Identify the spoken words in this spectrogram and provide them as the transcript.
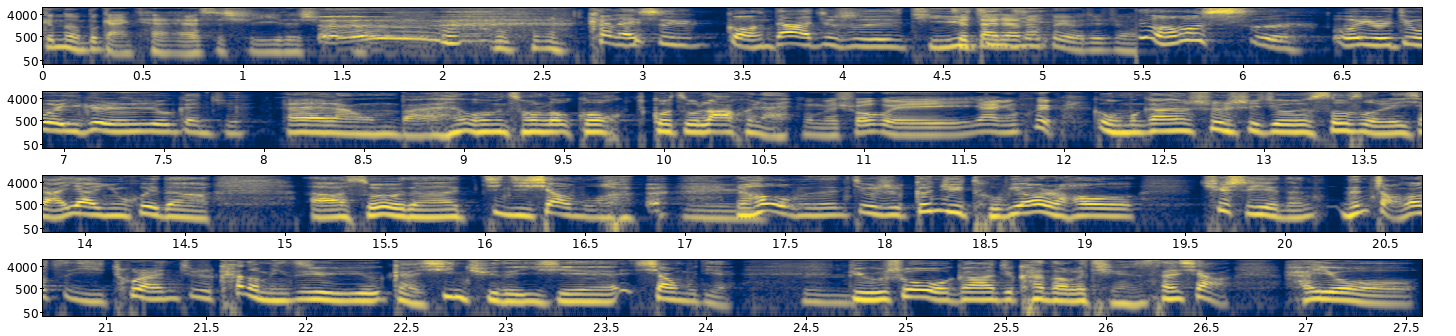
根本不敢看 S 十一的时候，看来是广大就是体育就大家都会有这种。哦，是我以为就我一个人这种感觉。来来来，我们把我们从楼国国足拉回来。我们说回亚运会吧，我们刚刚顺势就搜索了一下亚运会的啊、所有的竞技项目，嗯然后我们就是根据图标，然后确实也能能找到自己突然就是看到名字就有感兴趣的一些项目点。嗯比如说我刚刚就看到了铁人三项，还有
